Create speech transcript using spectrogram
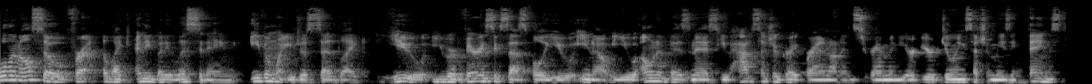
Well, and also for like anybody listening, even what you just said, like you, you were very successful. You, you know, you own a business. You have such a great brand on Instagram, and you're you're doing such amazing things,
